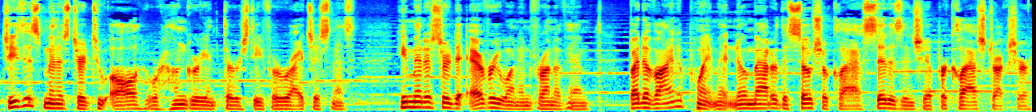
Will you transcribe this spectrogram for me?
Jesus ministered to all who were hungry and thirsty for righteousness. He ministered to everyone in front of him by divine appointment, no matter the social class, citizenship, or class structure,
